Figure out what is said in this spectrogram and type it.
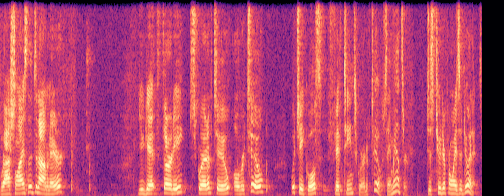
Rationalize the denominator. You get 30 square root of 2 over 2, which equals 15 square root of 2. Same answer. Just two different ways of doing it.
